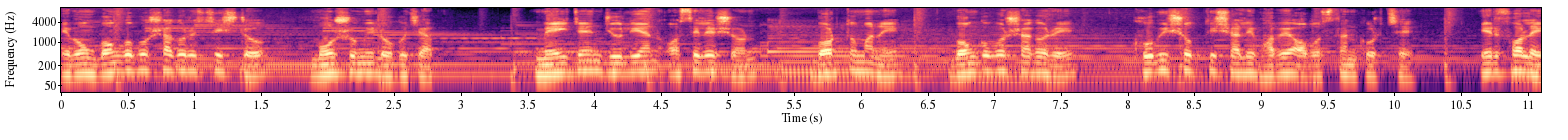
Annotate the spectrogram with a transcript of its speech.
এবং বঙ্গোপসাগরে সৃষ্ট মৌসুমি লঘুচাপ। মেইডেন জুলিয়ান অসিলেশন বর্তমানে বঙ্গোপসাগরে খুবই শক্তিশালীভাবে অবস্থান করছে। এর ফলে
